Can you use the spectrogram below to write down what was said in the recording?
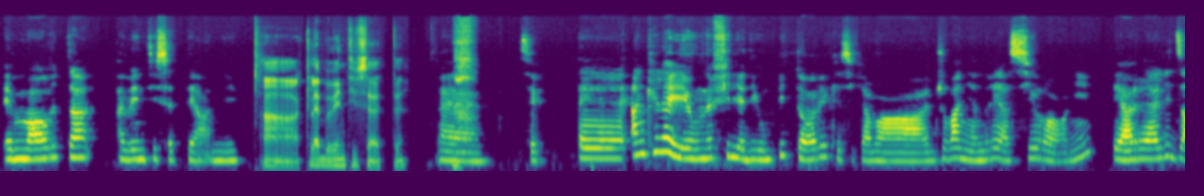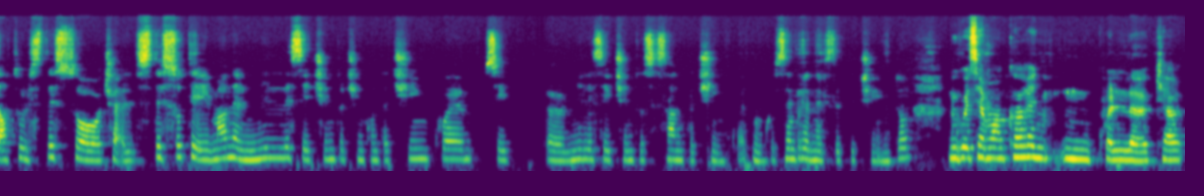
È morta a 27 anni. Ah, Club 27. Eh, sì. E anche lei è una figlia di un pittore che si chiama Giovanni Andrea Sironi e ha realizzato il stesso, cioè, il stesso tema nel 1655, sì, eh, 1665, dunque sempre nel Settecento. Dunque siamo ancora in, in quel chiar-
